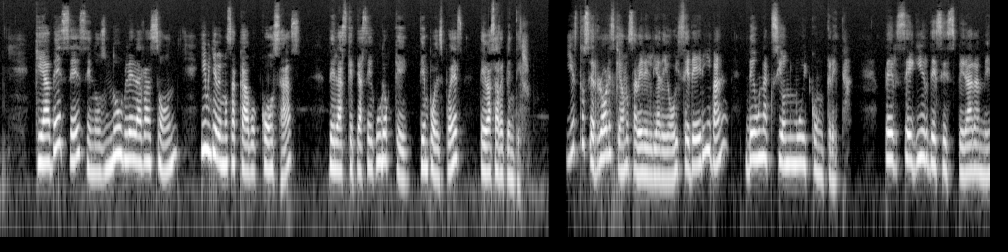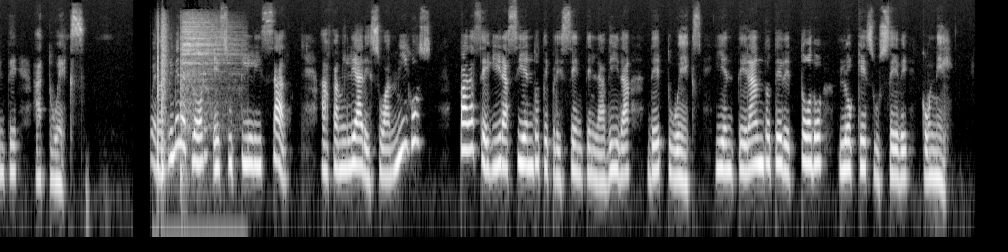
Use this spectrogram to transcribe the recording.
que a veces se nos nuble la razón y llevemos a cabo cosas de las que te aseguro que tiempo después te vas a arrepentir. Y estos errores que vamos a ver el día de hoy se derivan de una acción muy concreta perseguir desesperadamente a tu ex. Bueno, el primer error es utilizar a familiares o amigos para seguir haciéndote presente en la vida de tu ex y enterándote de todo lo que sucede con él.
